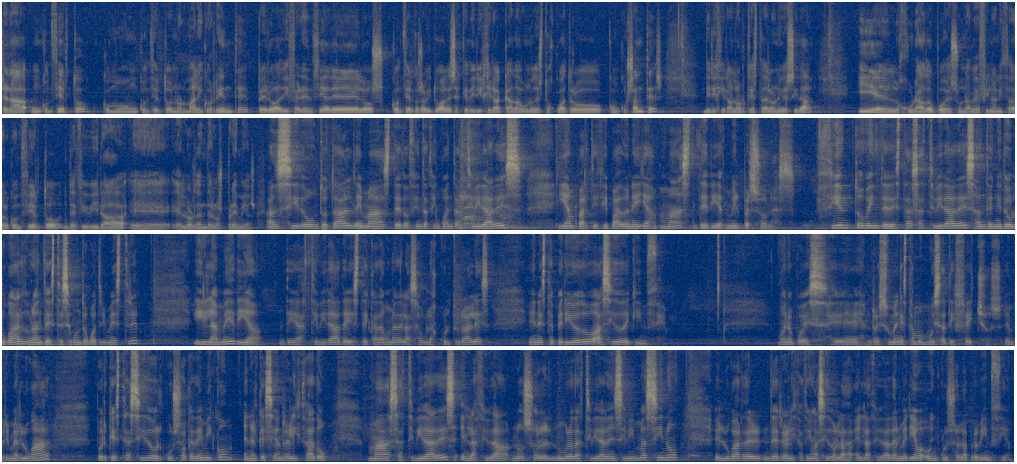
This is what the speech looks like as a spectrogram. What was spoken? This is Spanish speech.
será un concierto, como un concierto normal y corriente, pero a diferencia de los conciertos habituales es que dirigirá cada uno de estos cuatro concursantes, dirigirá la orquesta de la universidad y el jurado, pues una vez finalizado el concierto, decidirá eh, el orden de los premios. Han sido un total de más de 250 actividades y han participado en ellas más de 10.000 personas. 120 de estas actividades han tenido lugar durante este segundo cuatrimestre y la media de actividades de cada una de las aulas culturales en este periodo ha sido de 15. Bueno, pues eh, en resumen estamos muy satisfechos. En primer lugar, porque este ha sido el curso académico en el que se han realizado más actividades en la ciudad, no solo el número de actividades en sí mismas, sino el lugar de, realización ha sido en la, en la ciudad de Almería o incluso en la provincia.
